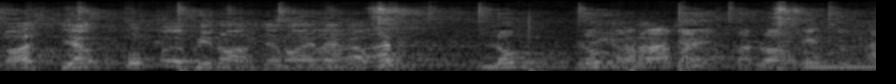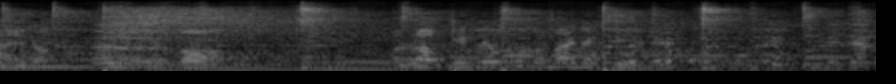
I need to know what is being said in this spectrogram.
ขอเสียงปรบมือพี่น้องจะน้อยนะครับผม ลงลงกลับมาบัดบัดร้องเพลงสุดท้ายเนาะเออเนาะบัดร้องเพลงเร็วขึ้นมาบ้างอย่างสี่เลยก็ยัง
